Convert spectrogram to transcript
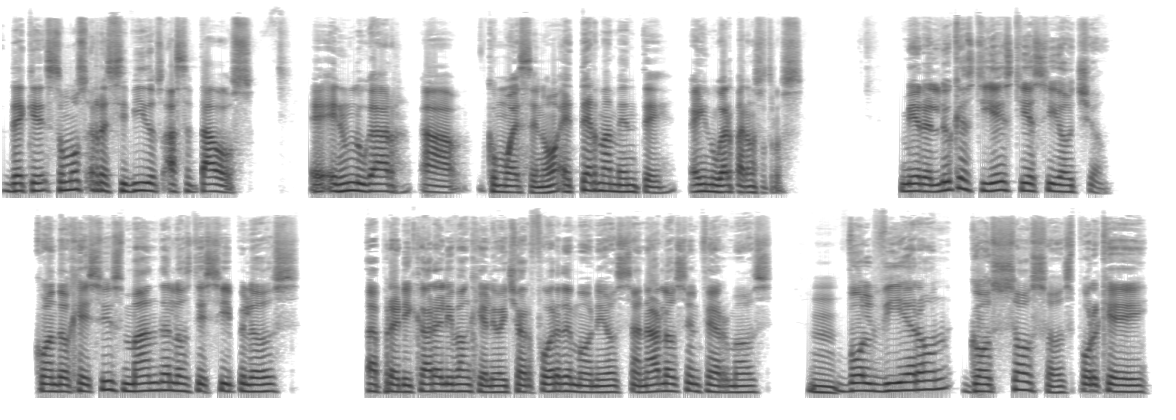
de que somos recibidos, aceptados eh, en un lugar uh, como ese, ¿no? Eternamente hay un lugar para nosotros. Mira, Lucas 10, 18. Cuando Jesús manda a los discípulos a predicar el Evangelio, echar fuera demonios, sanar los enfermos, mm. volvieron gozosos porque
